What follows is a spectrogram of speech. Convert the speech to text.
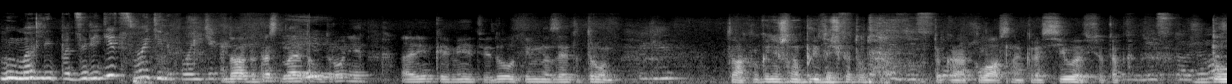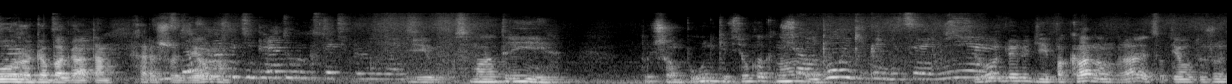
мы могли подзарядить свой телефончик. Да, как раз на этом троне Аринка имеет в виду вот именно за этот трон. Так, ну конечно, плиточка тут такая классная, красивая, все так Здесь тоже дорого, богато, хорошо здесь тоже сделано. кстати. И смотри, тут шампуньки, все как надо. Шампуньки, кондиционер. Всего для людей. Пока нам нравится. Вот я вот уже,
